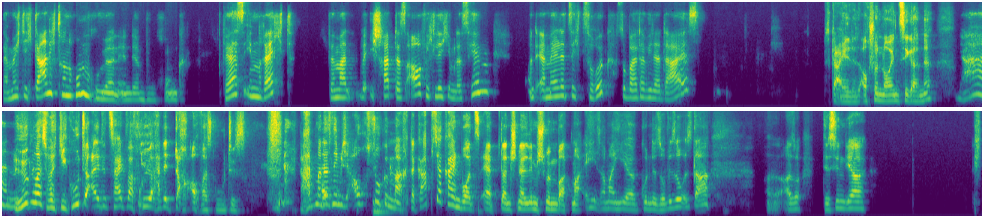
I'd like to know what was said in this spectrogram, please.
Da möchte ich gar nicht drin rumrühren in der Buchung. Wäre es Ihnen recht, wenn man, ich schreibe das auf, ich lege ihm das hin und er meldet sich zurück, sobald er wieder da ist? Ist geil, das ist auch schon 90er, ne? Ja. Irgendwas, weil die gute alte Zeit war früher, hatte doch auch was Gutes. Da hat man das nämlich auch so gemacht. Da gab es ja kein WhatsApp dann schnell im Schwimmbad mal, ey, sag mal hier, Kunde sowieso ist da. Also, das sind ja, ich,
